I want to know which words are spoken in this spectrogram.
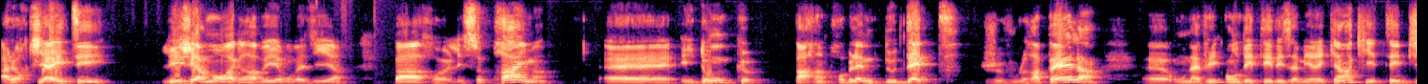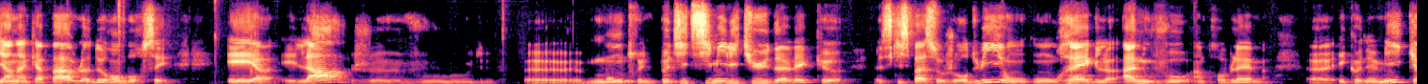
alors qui a été légèrement aggravée, on va dire, par les subprimes, et donc par un problème de dette. Je vous le rappelle, on avait endetté des Américains qui étaient bien incapables de rembourser. Et, là, je vous montre une petite similitude avec ce qui se passe aujourd'hui, on, règle à nouveau un problème euh, économique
